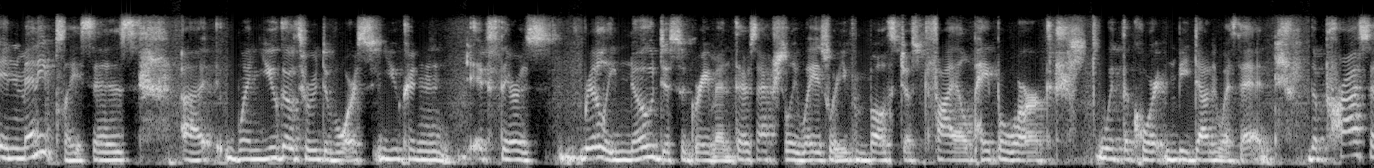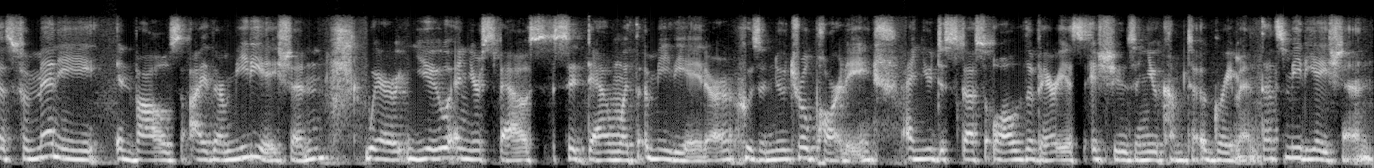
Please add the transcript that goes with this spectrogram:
In many places, uh, when you go through divorce, you can, if there's really no disagreement, there's actually ways where you can both just file paperwork with the court and be done with it. The process for many involves either mediation, where you and your spouse sit down with a mediator who's a neutral party and you discuss all of the various issues and you come to agreement. That's mediation.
